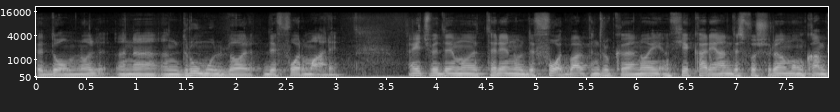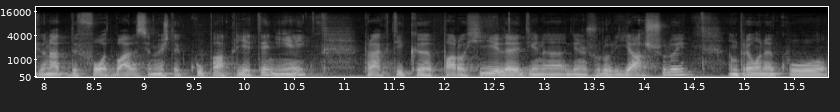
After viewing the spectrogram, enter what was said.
pe Domnul în, în drumul lor de formare. Aici vedem uh, terenul de fotbal, pentru că noi în fiecare an desfășurăm un campionat de fotbal, se numește Cupa Prieteniei, practic parohiile din, din jurul Iașului, împreună cu,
